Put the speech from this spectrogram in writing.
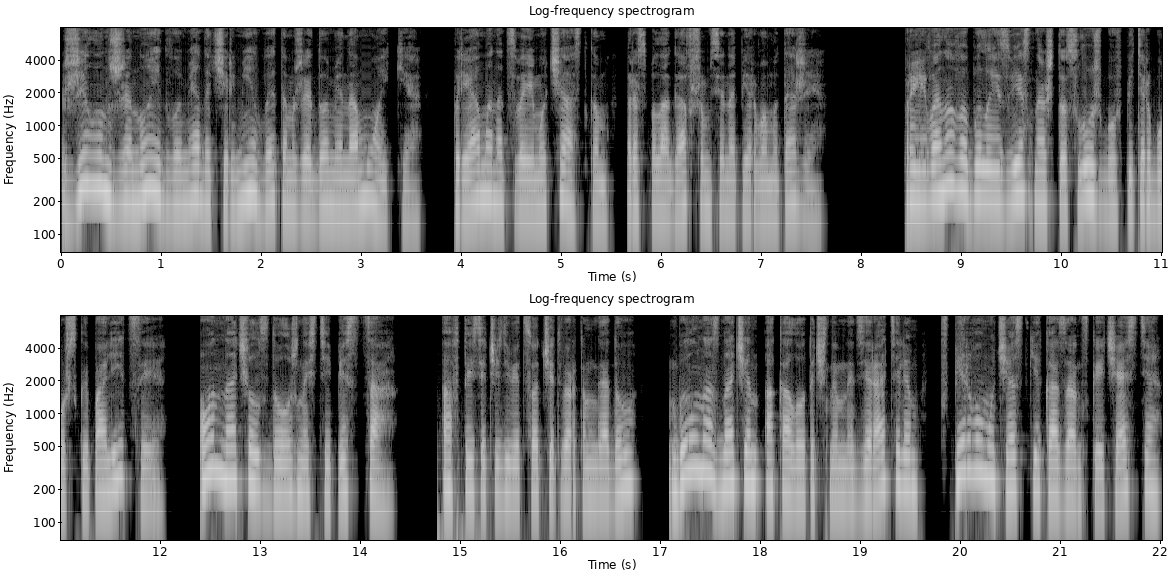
Жил он с женой и двумя дочерьми в этом же доме на мойке, прямо над своим участком, располагавшимся на первом этаже. Про Иванова было известно, что службу в петербургской полиции он начал с должности писца, а в 1904 году был назначен околоточным надзирателем в первом участке Казанской части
